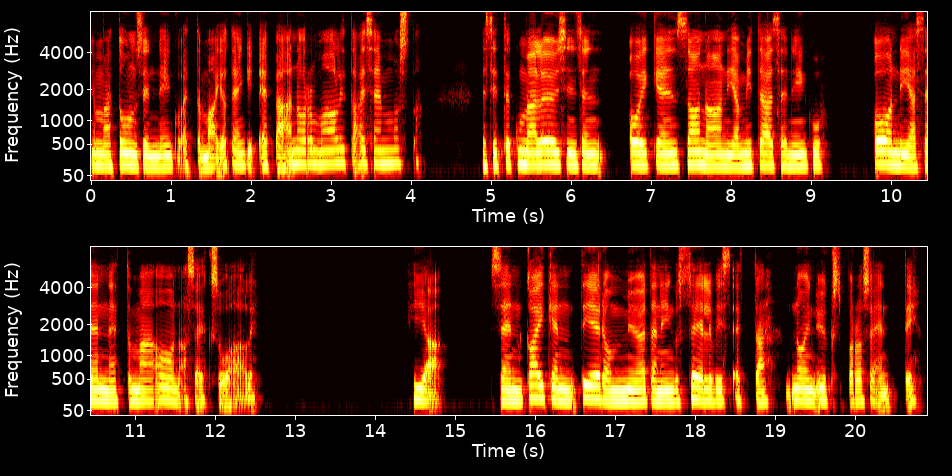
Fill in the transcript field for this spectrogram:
Ja mä tunsin, niin kuin, että mä oon jotenkin epänormaali tai semmoista. Ja sitten kun mä löysin sen oikean sanan ja mitä se niin kuin on ja sen, että mä oon aseksuaali. Ja sen kaiken tiedon myötä niin kuin selvisi, että noin yksi prosentti –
